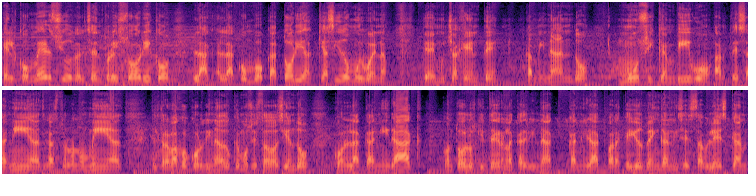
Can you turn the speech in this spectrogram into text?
el comercio del centro histórico, la, convocatoria que ha sido muy buena, de hay mucha gente caminando, música en vivo, artesanías, gastronomías, el trabajo coordinado que hemos estado haciendo con la Canirac, con todos los que integran la Canirac para que ellos vengan y se establezcan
